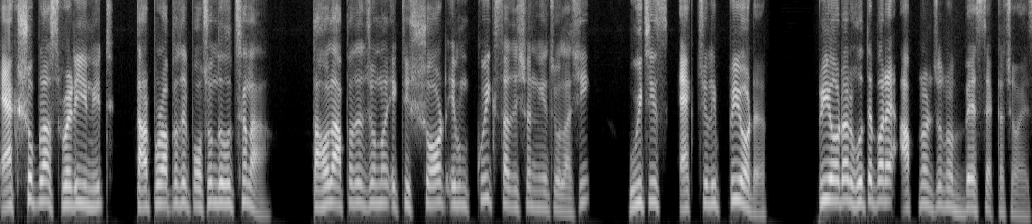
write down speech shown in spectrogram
একশো প্লাস রেডি ইউনিট তারপর আপনাদের পছন্দ হচ্ছে না, তাহলে আপনাদের জন্য একটি শর্ট এবং কুইক সাজেশন নিয়ে চলে আসি which is actually pre order pre order হতে পারে আপনার জন্য বেস্ট একটা চয়েস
